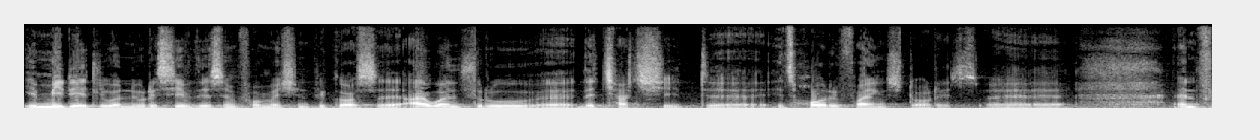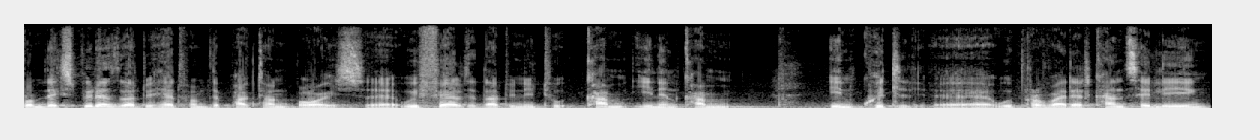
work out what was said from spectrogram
immediately when we received this information, because uh, I went through uh, the charge sheet, it's horrifying stories. and from the experience that we had from the Parktown boys, we felt that we need to come in and come in quickly. Uh, we provided counseling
